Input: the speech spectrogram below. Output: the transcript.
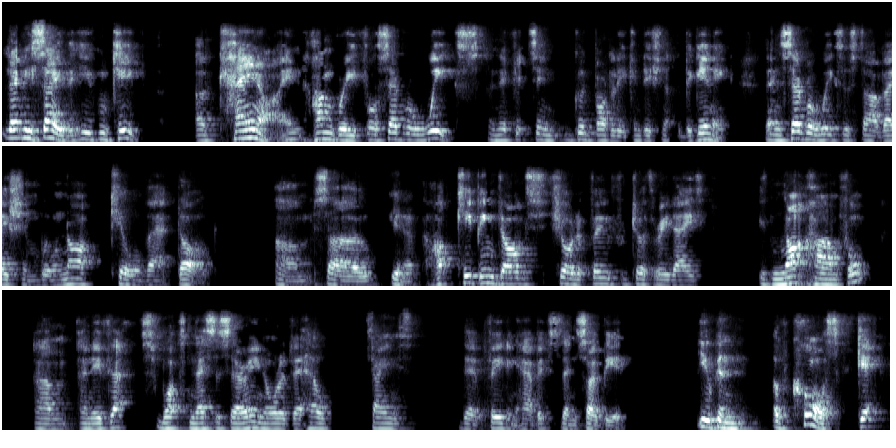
let me say that you can keep a canine hungry for several weeks, and if it's in good bodily condition at the beginning, then several weeks of starvation will not kill that dog. Um, so, you know, keeping dogs short of food for two or three days is not harmful. Um, and if that's what's necessary in order to help change their feeding habits, then so be it. You can, of course, get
